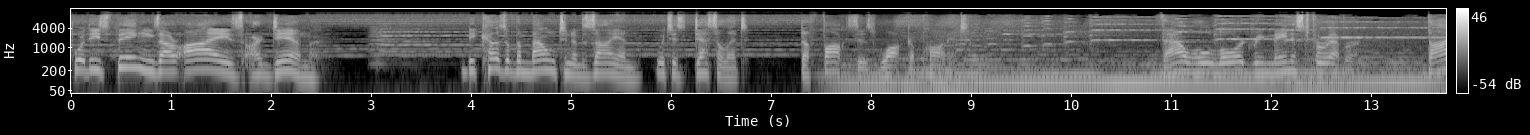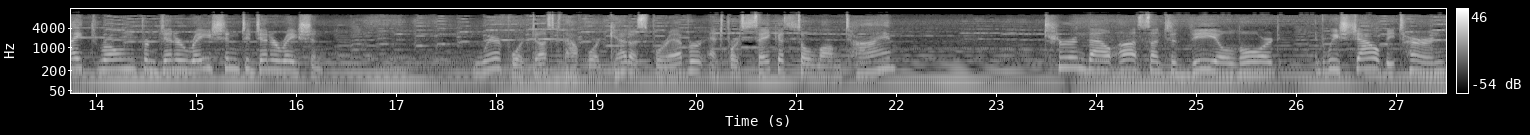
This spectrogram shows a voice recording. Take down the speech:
For these things our eyes are dim. Because of the mountain of Zion, which is desolate, the foxes walk upon it. Thou, O Lord, remainest forever, thy throne from generation to generation. Wherefore dost thou forget us forever and forsake us so long time? Turn thou us unto thee, O Lord, and we shall be turned.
